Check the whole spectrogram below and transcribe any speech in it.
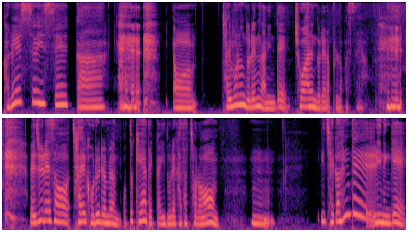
걸을 수 있을까. 어, 잘 부르는 노래는 아닌데 좋아하는 노래라 불러봤어요. 외줄에서 잘 걸으려면 어떻게 해야 될까? 이 노래 가사처럼. 음, 이 제가 흔들리는 게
